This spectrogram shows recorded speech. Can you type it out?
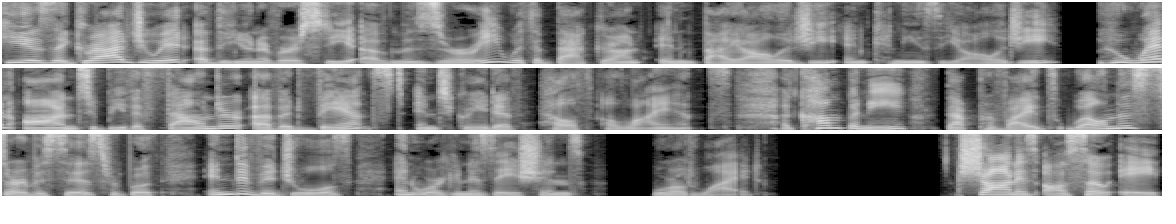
He is a graduate of the University of Missouri with a background in biology and kinesiology, who went on to be the founder of Advanced Integrative Health Alliance, a company that provides wellness services for both individuals and organizations worldwide. Shawn is also a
